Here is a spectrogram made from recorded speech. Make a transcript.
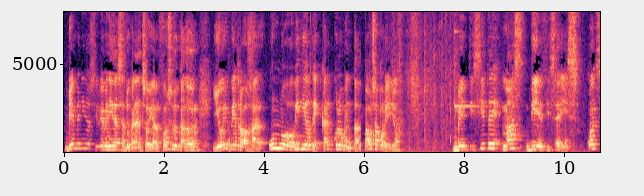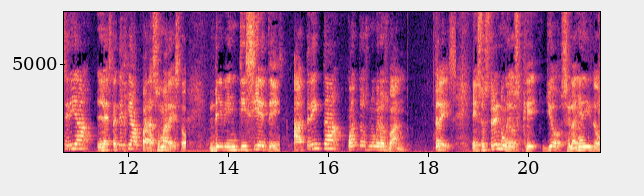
Bienvenidos y bienvenidas a tu canal, soy Alfonso Educador y hoy voy a trabajar un nuevo vídeo de cálculo mental. Vamos a por ello. 27 más 16. ¿Cuál sería la estrategia para sumar esto? De 27 a 30, ¿cuántos números van? 3. Esos tres números que yo se lo he añadido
